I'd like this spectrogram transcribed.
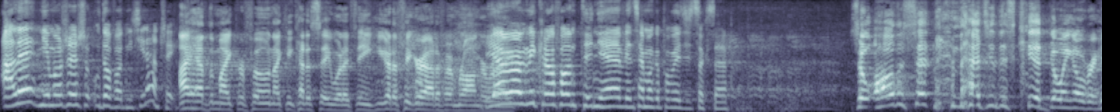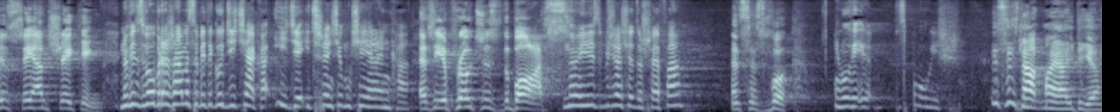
Ale nie możesz udowodnić inaczej. I have the microphone. I can kind of say what I think. You got to figure out if I'm wrong or Ja right. mam mikrofon, ty nie, więc ja mogę powiedzieć, co chcę. So all of a sudden, imagine this kid going over, his hand shaking No więc wyobrażamy sobie tego dzieciaka, idzie i trzęsie mu się ręka. as he approaches the boss No i zbliża się do szefa and says, Look, i mówi, spójrz, this is not my idea.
